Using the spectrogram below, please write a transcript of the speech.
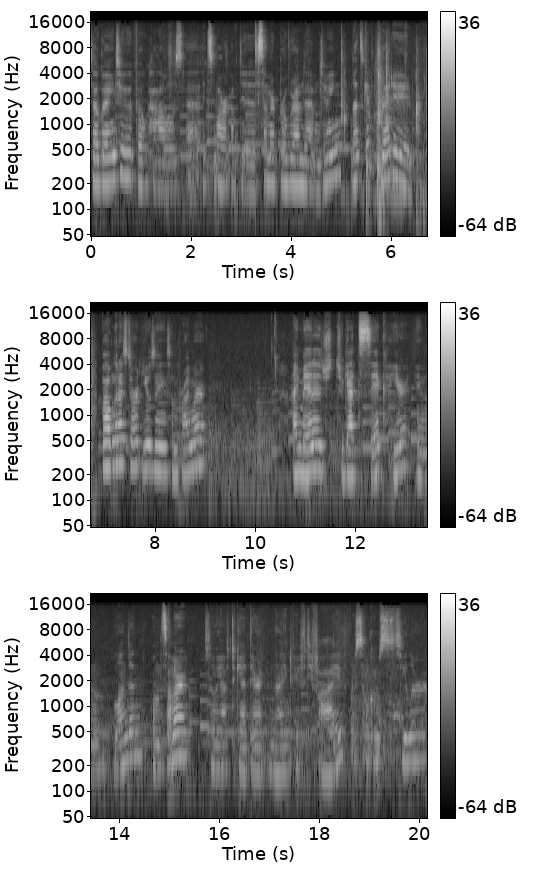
So going to Vogue House, uh, it's part of the summer program that I'm doing. Let's get ready. Well, I'm gonna start using some primer. I managed to get sick here in London on summer. So we have to get there at 9.55 with some concealer.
